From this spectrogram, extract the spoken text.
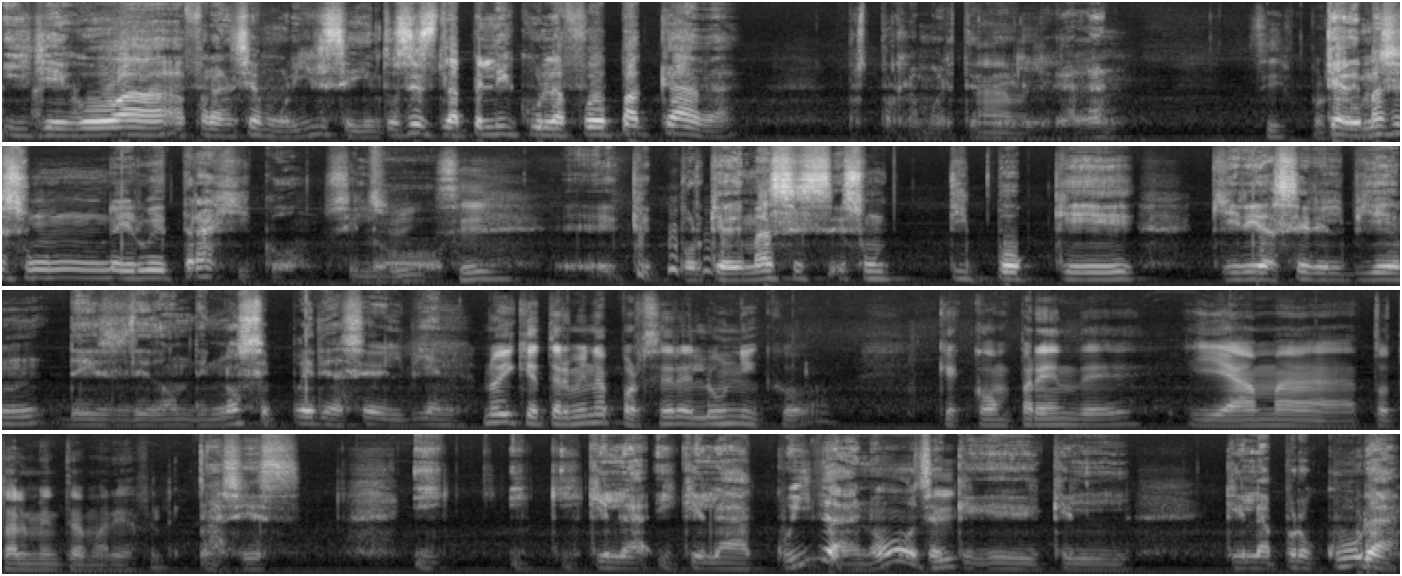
Y llegó a, a Francia a morirse. Y entonces la película fue opacada pues, por la muerte Ah, del galán. Sí, Que favor. además es un héroe trágico, si lo, Sí, eh, que- porque además es, es un tipo que quiere hacer el bien desde donde no se puede hacer el bien. no, y que termina por ser el único que comprende y ama totalmente a María Félix. Así es. Y, y- y que, la, y que la cuida, ¿no? O sea, Sí. que, que, el- que la procura,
